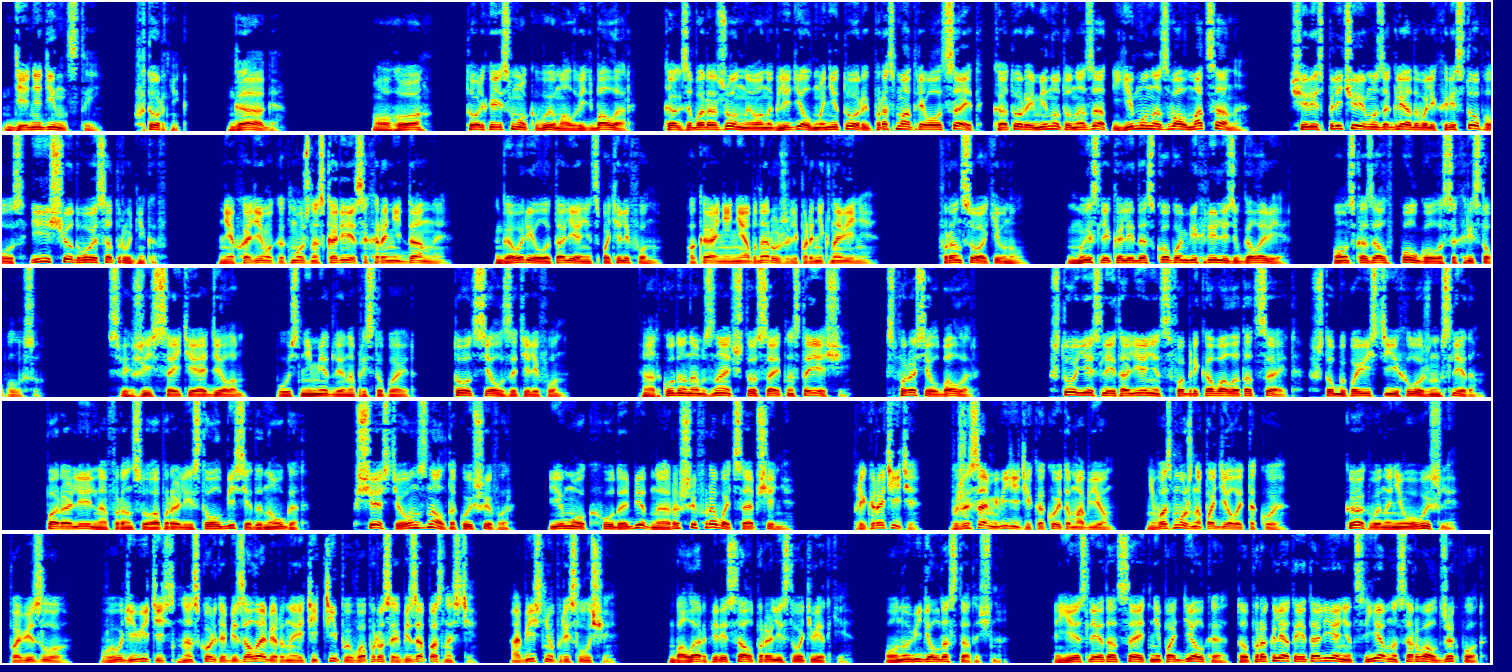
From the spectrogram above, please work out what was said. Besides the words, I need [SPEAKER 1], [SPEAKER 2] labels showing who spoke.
[SPEAKER 1] День одиннадцатый. Вторник. Гаага. Ого, только и смог вымолвить Балар. Как завороженный он оглядел монитор и просматривал сайт, который минуту назад ему назвал Мацана. Через плечо ему заглядывали Христополус и еще двое сотрудников. «Необходимо как можно скорее сохранить данные», — говорил итальянец по телефону, пока они не обнаружили проникновение. Франсуа кивнул. Мысли калейдоскопом вихрились в голове. Он сказал в полголоса Христополусу. «Свяжись с IT-отделом, пусть немедленно приступают». Тот сел за телефон. «Откуда нам знать, что сайт настоящий?» — спросил Баллар. «Что, если итальянец фабриковал этот сайт, чтобы повести их ложным следом?» Параллельно Франсуа пролистывал беседы наугад. К счастью, он знал такой шифр и мог худо-бедно расшифровать сообщение. «Прекратите! Вы же сами видите, какой там объем. Невозможно поделать такое. Как вы на него вышли? Повезло. Вы удивитесь, насколько безалаберны эти типы в вопросах безопасности. Объясню при случае. Балар перестал пролистывать ветки. Он увидел достаточно. Если этот сайт не подделка, то проклятый итальянец явно сорвал джекпот.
